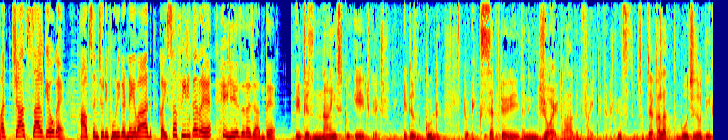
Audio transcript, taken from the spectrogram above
पचास साल के हो गए। हाफ़ सेंचुरी पूरी करने के बाद कैसा फील कर रहे हैं? ये जरा जानते हैं। It is nice to age gracefully. It is good to accept your age and enjoy it rather than fight it. I think सबसे गलत वो चीज़ होती है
